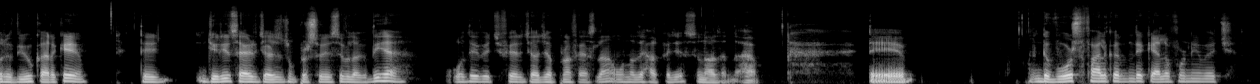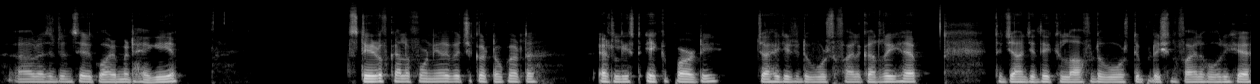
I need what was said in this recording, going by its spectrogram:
ਰਿਵਿਊ ਕਰਕੇ ਤੇ ਜਿਹੜੀ ਸਾਈਡ ਜੱਜ ਨੂੰ ਪਰਸੂਏਸਿਵ ਲੱਗਦੀ ਹੈ, ਉਹਦੇ ਵਿੱਚ ਫਿਰ ਜੱਜ ਆਪਣਾ ਫੈਸਲਾ ਉਹਨਾਂ ਦੇ ਹੱਕ 'ਚ ਸੁਣਾ ਦਿੰਦਾ ਹੈ। ਤੇ ਡਿਵੋਰਸ ਫਾਈਲ ਕਰਨ ਦੇ ਕੈਲੀਫੋਰਨੀਆ ਵਿੱਚ ਰੈਜ਼ੀਡੈਂਸੀ ਰਿਕੁਆਇਰਮੈਂਟ ਹੈਗੀ ਹੈ। ਸਟੇਟ ਆਫ ਕੈਲੀਫੋਰਨੀਆ ਦੇ ਵਿੱਚ ਘੱਟੋ ਘੱਟ ਐਟ ਲੀਸਟ ਇੱਕ ਪਾਰਟੀ ਚਾਹੇ ਜਿਹੜੀ ਡਿਵੋਰਸ ਫਾਈਲ ਕਰ ਰਹੀ ਹੈ ਤੇ ਜਾਂ ਜਿਹਦੇ ਖਿਲਾਫ ਡਿਵੋਰਸ ਦੀ ਪਟੀਸ਼ਨ ਫਾਈਲ ਹੋ ਰਹੀ ਹੈ,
